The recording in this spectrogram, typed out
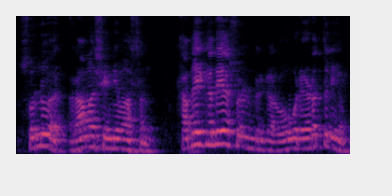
சொல்லுவார் ராமஸ்ரீனிவாசன் கதை கதையாக சொல்லிட்டு இருக்கார் ஒவ்வொரு இடத்துலையும்.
